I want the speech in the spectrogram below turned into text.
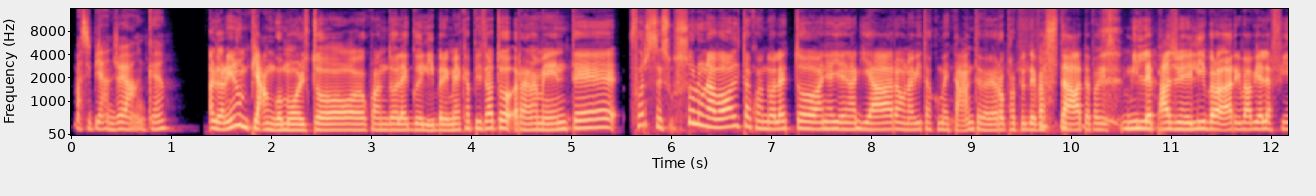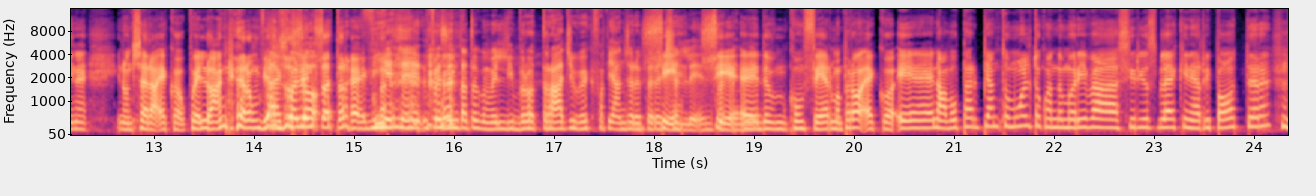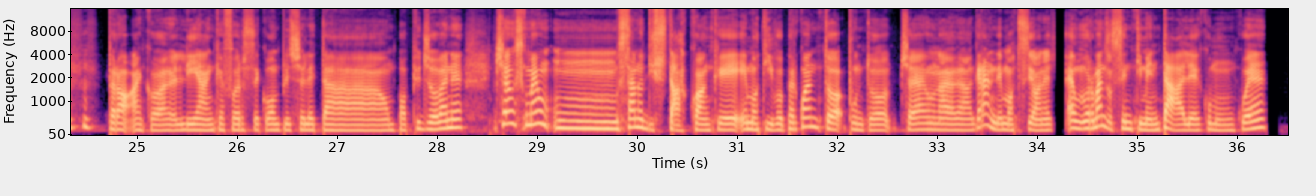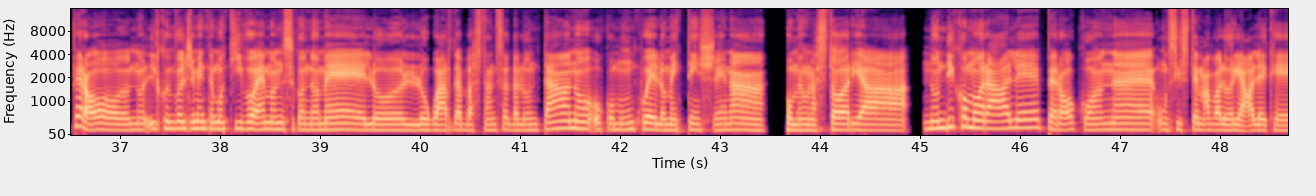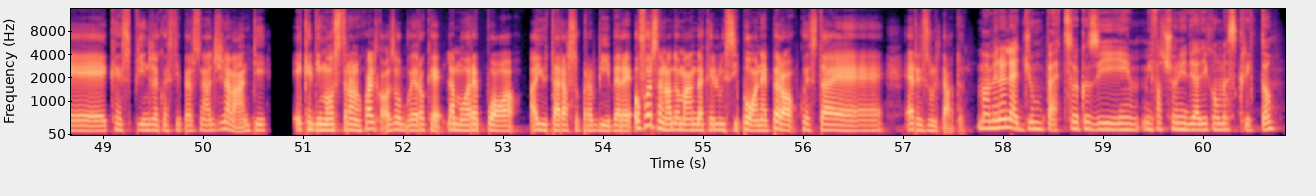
Ma si piange anche? Allora, io non piango molto quando leggo i libri, mi è capitato raramente, forse solo una volta quando ho letto Anya Yanaghiara, Una vita come tante, perché ero proprio devastata, poi mille pagine di libro, arrivavi alla fine e non c'era, ecco, quello anche era un viaggio eh, senza tregua. Viene presentato come il libro tragico che fa piangere per sì, eccellenza. Sì, eh, confermo, però ecco, eh, no, avevo pianto molto quando moriva Sirius Black in Harry Potter, però ecco, lì anche forse complice l'età un po' più giovane. C'è secondo me un, un sano distacco anche emotivo emotivo, per quanto appunto c'è una grande emozione, è un romanzo sentimentale comunque, però no, il coinvolgimento emotivo Emon secondo me lo, lo, guarda abbastanza da lontano o comunque lo mette in scena come una storia, non dico morale, però con eh, un sistema valoriale che, che spinge questi personaggi in avanti e che dimostrano qualcosa, ovvero che l'amore può aiutare a sopravvivere. O forse è una domanda che lui si pone, però questo è, è il risultato. Ma me ne leggi un pezzo così mi faccio un'idea di come è scritto?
